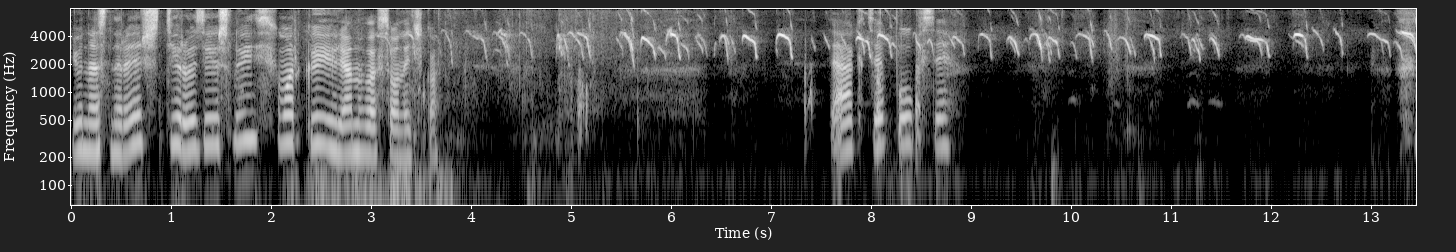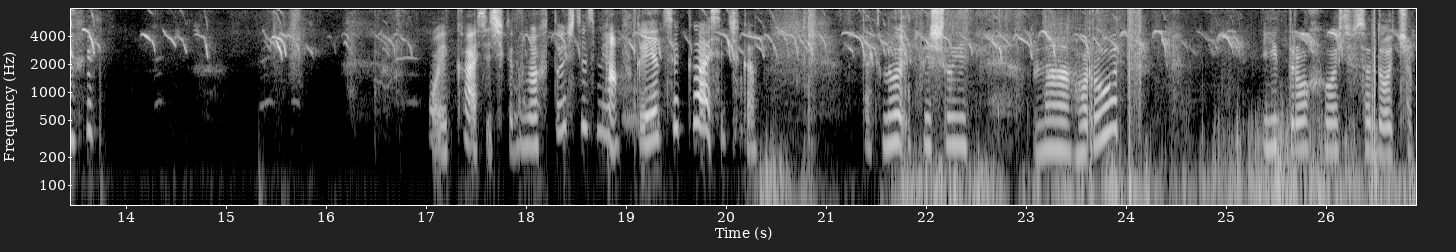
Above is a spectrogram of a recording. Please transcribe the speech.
І у нас нарешті розійшлись хмарки, глянула сонечко. Так, це пупси. Ой, касечка, думаю, хто ж тут м'явкає? Це касечка. Так, ну пішли на город і трохи ось в садочок.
